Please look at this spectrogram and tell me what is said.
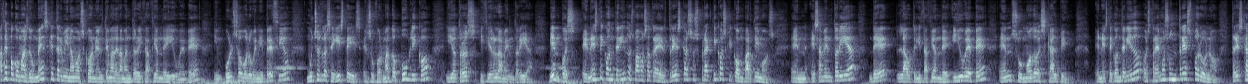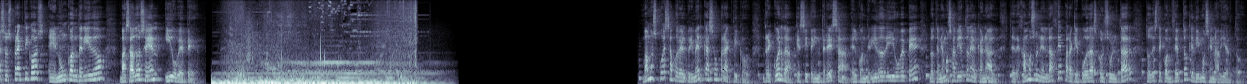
Hace poco más de un mes que terminamos con el tema de la mentorización de IVP, impulso, volumen y precio. Muchos lo seguisteis en su formato público y otros hicieron la mentoría. Bien, pues en este contenido os vamos a traer tres casos prácticos que compartimos en esa mentoría de la utilización de IVP en su modo scalping. En este contenido os traemos un 3x1, tres casos prácticos en un contenido basados en IVP. Vamos pues a por el primer caso práctico. Recuerda que si te interesa el contenido de IVP, lo tenemos abierto en el canal. Te dejamos un enlace para que puedas consultar todo este concepto que dimos en abierto.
